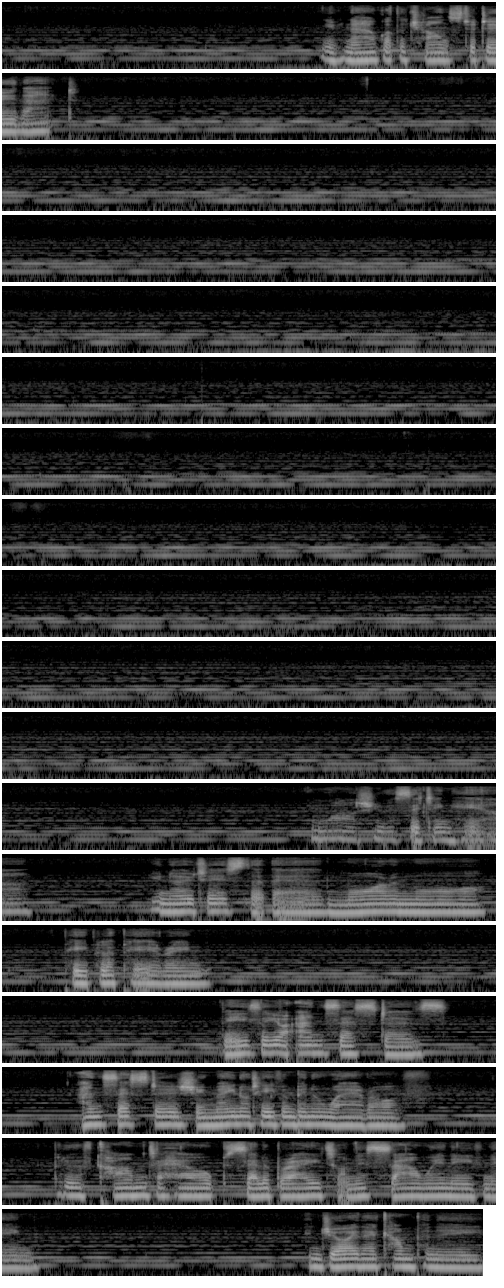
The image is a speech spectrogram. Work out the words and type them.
You've now got the chance to do that. Sitting here, you notice that there are more and more people appearing. These are your ancestors, ancestors you may not even been aware of, but who have come to help celebrate on this Samhain evening enjoy their company.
